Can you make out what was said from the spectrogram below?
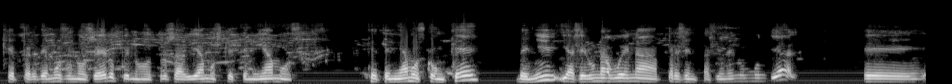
que perdemos 1-0, pues nosotros sabíamos que teníamos, que teníamos con qué venir y hacer una buena presentación en un mundial. Eh,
